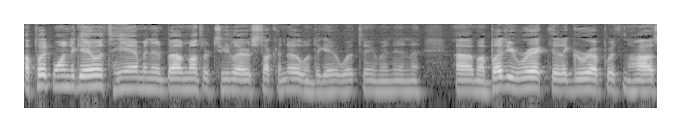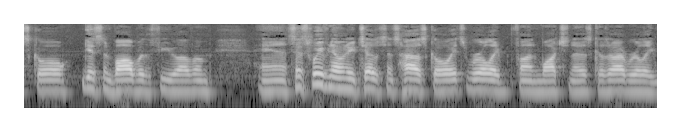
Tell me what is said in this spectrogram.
I put one together with him, and then about a month or two later, stuck another one together with him. And then uh, my buddy Rick, that I grew up with in high school, gets involved with a few of them. And since we've known each other since high school, it's really fun watching those because I really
